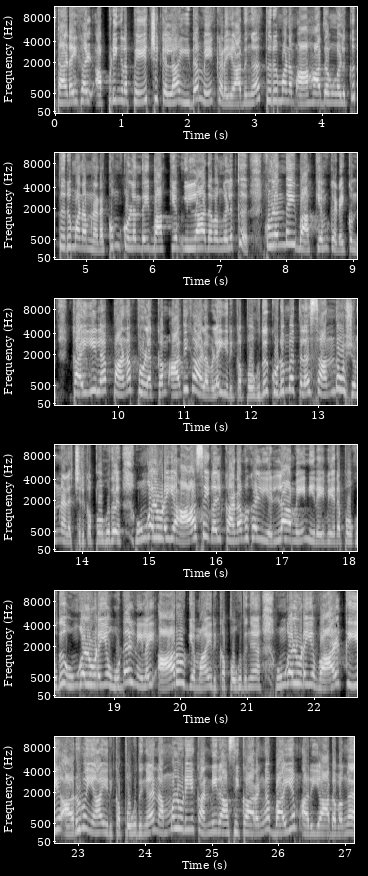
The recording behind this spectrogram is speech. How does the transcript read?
தடைகள் அப்படிங்கிற பேச்சுக்கெல்லாம் இடமே கிடையாதுங்க. திருமணம் ஆகாதவங்களுக்கு திருமணம் நடக்கும். குழந்தை பாக்கியம் இல்லாதவங்களுக்கு குழந்தை பாக்கியம் கிடைக்கும். கையில பணப்புழக்கம் அதிக அளவுல இருக்க போகுது. குடும்பத்துல சந்தோஷம் நிலைச்சிருக்க போகுது. உங்களுடைய ஆசைகள் கனவுகள் எல்லாமே நிறைவேற போகுது. உங்களுடைய உடல்நிலை ஆரோக்கியமா இருக்க போகுதுங்க. உங்களுடைய வாழ்க்கையே அருமையா இருக்க போகுதுங்க. நம்மளுடைய கன்னிராசிக்காரங்க பயம் அறியாதவங்க.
